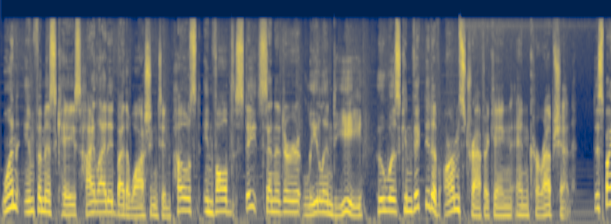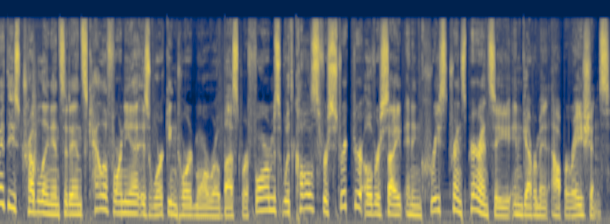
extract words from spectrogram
One infamous case highlighted by the Washington Post involved State Senator Leland Yee, who was convicted of arms trafficking and corruption. Despite these troubling incidents, California is working toward more robust reforms with calls for stricter oversight and increased transparency in government operations.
